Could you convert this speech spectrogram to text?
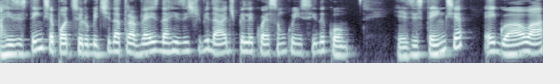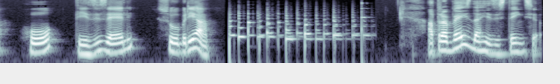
A resistência pode ser obtida através da resistividade pela equação conhecida como resistência é igual a ρ vezes L sobre A. Através da resistência,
